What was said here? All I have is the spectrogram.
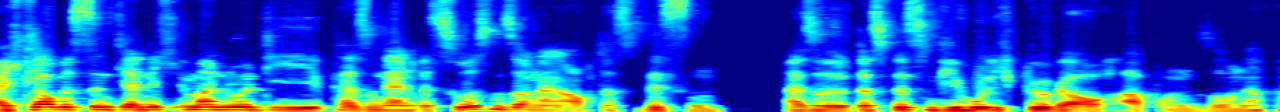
Weil ich glaube, es sind ja nicht immer nur die personellen Ressourcen, sondern auch das Wissen. Also das Wissen, wie hole ich Bürger auch ab und so, ne?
